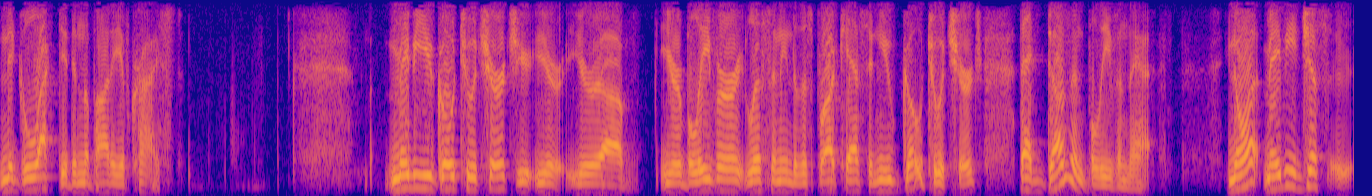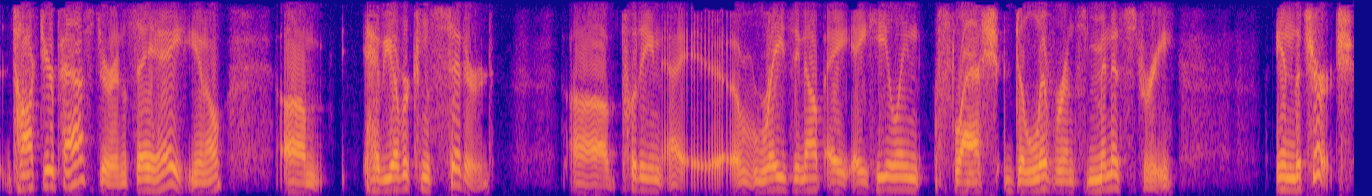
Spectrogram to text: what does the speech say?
neglected in the body of Christ. Maybe you go to a church, you're you're you're, uh, you're a believer listening to this broadcast and you go to a church that doesn't believe in that you know what? Maybe just uh, talk to your pastor and say, hey, you know, um, have you ever considered uh, putting a, uh, raising up a, a healing slash deliverance ministry in the church?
